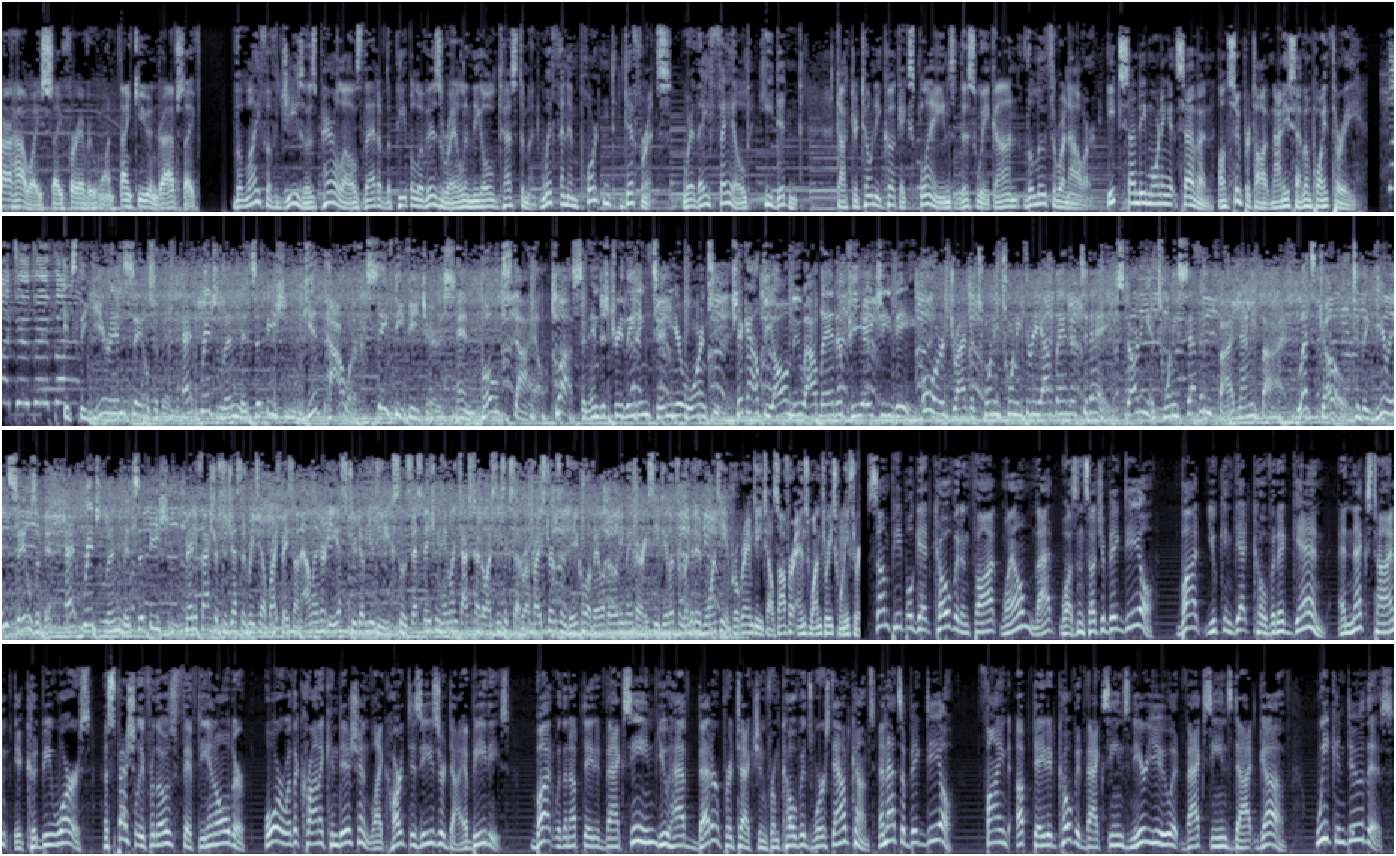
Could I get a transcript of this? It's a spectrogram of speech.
our highways safe for everyone. Thank you and drive safe. The life of Jesus parallels that of the people of Israel in the Old Testament with an important difference. Where they failed, he didn't. Dr. Tony Cook explains this week on The Lutheran Hour. Each Sunday morning at 7 on Super Talk 97.3. One, two, three, four. It's the year-end sales event at Ridgeland Mitsubishi. Get power, safety features, and bold style, plus an industry-leading 10-year warranty. Check out the all-new Outlander PHEV or drive a 2023 Outlander today, starting at $27,595. Let's go to the year-end sales event at Ridgeland Mitsubishi. Manufacturer suggested retail price based on Outlander ES2WD. Excludes destination handling, tax, title, license, etc. Price terms and vehicle availability may vary. See dealer for limited warranty and program details. Offer ends 1-3-23. Some people get COVID and thought, well, that wasn't such a big deal. But you can get COVID again, and next time it could be worse, especially for those 50 and older, or with a chronic condition like heart disease or diabetes. But with an updated vaccine, you have better protection from COVID's worst outcomes, and that's a big deal. Find updated COVID vaccines near you at vaccines.gov. We can do this.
